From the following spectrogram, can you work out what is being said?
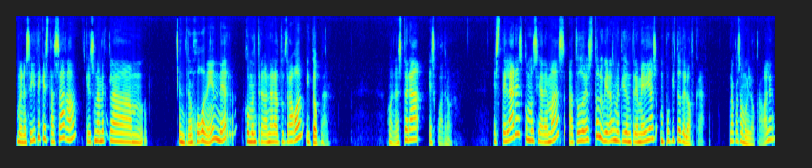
Bueno, se dice que esta saga, que es una mezcla mm, entre el juego de Ender, cómo entreganar a tu dragón, y Top Gun. Bueno, esto era Escuadrón. Estelar es como si además a todo esto le hubieras metido entre medias un poquito de Lovecraft. Una cosa muy loca, ¿vale?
